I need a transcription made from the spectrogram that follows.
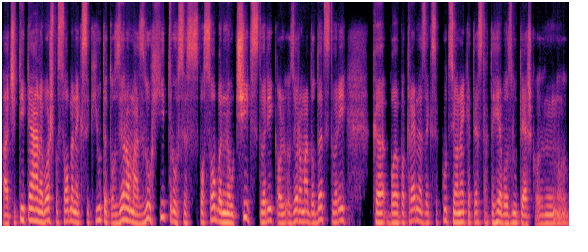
Če ti tega ne boš sposoben executirati, oziroma zelo hitro se sposoben naučiti stvari, oziroma dodati stvari, ki bojo potrebne za exekucijo neke te strategije, bo zelo težko, no,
